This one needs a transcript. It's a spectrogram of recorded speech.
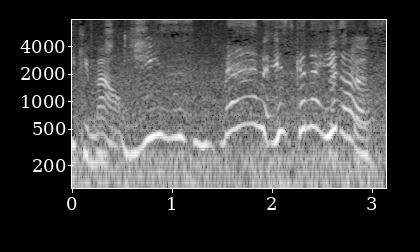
kick him out. Jesus, man, he's gonna hit Let's us.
